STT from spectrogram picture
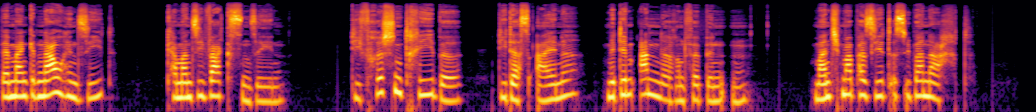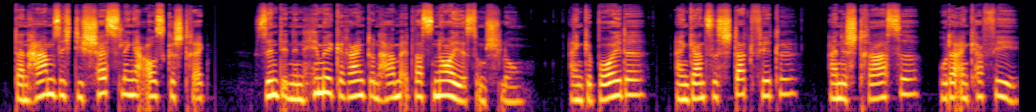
Wenn man genau hinsieht, kann man sie wachsen sehen. Die frischen Triebe, die das eine mit dem anderen verbinden. Manchmal passiert es über Nacht. Dann haben sich die Schösslinge ausgestreckt, sind in den Himmel gerankt und haben etwas Neues umschlungen. Ein Gebäude, ein ganzes Stadtviertel, eine Straße oder ein Café.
